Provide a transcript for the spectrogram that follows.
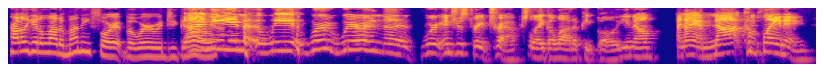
probably get a lot of money for it but where would you go? I mean we we're we're in the we're interest rate trapped like a lot of people you know? And i am not complaining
